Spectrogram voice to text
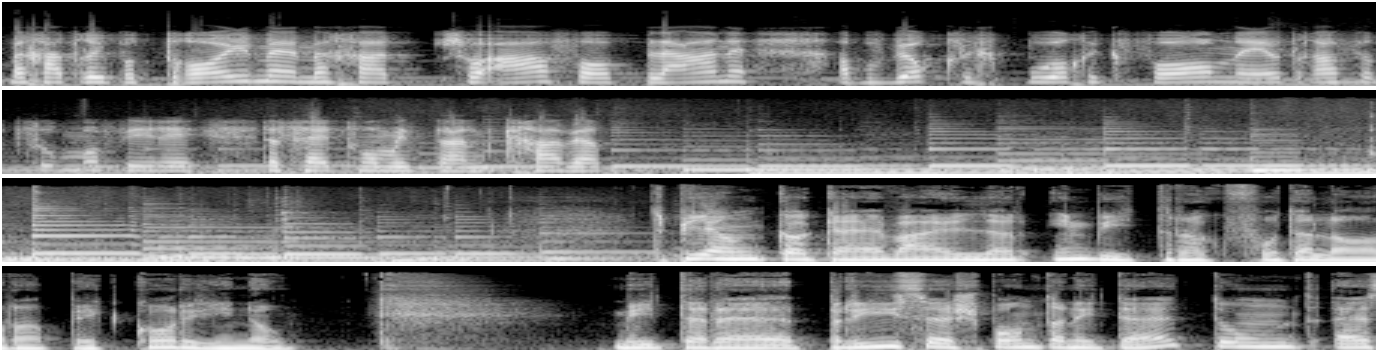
Man kann darüber träumen, man kann schon anfangen planen, aber wirklich Buchung vornehmen oder auch für die Sommerferien, das hat momentan keinen Wert. Die Bianca Gehweiler im Beitrag von der Lara Pecorino. Mit einer Prise Spontanität und ein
